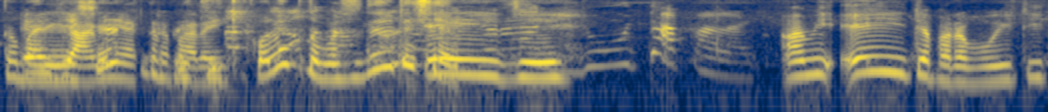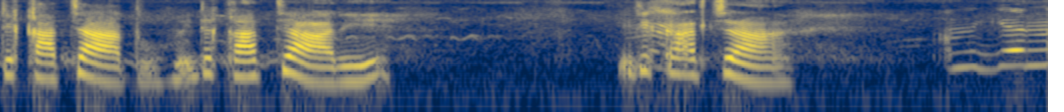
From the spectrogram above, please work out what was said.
তো বাড়ি একটা পাড়াই। কি করলাম তোমার সাথে এটা এই যে আমি এইটা পারাবো এটা এটা কাঁচা তো এটা কাঁচা রে এটা কাঁচা আমি জন্য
